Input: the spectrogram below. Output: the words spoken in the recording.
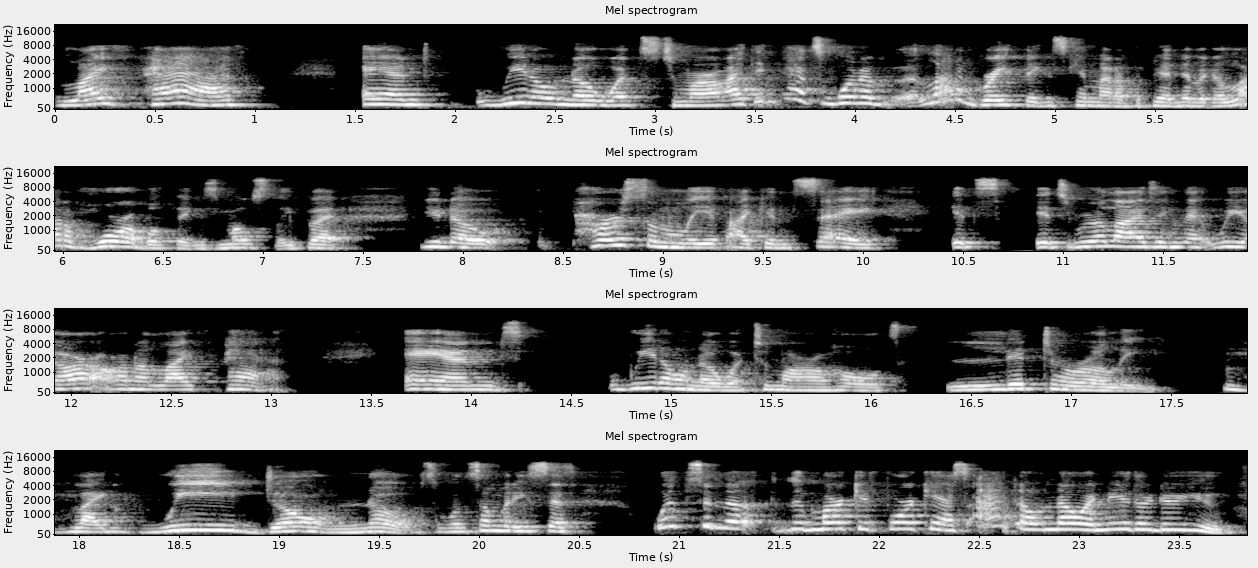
life path and we don't know what's tomorrow. I think that's one of a lot of great things came out of the pandemic, a lot of horrible things mostly, but you know, personally if I can say, it's it's realizing that we are on a life path and we don't know what tomorrow holds literally Mhm. like we don't know. So when somebody says, What's in the, the market forecast? I don't know, and neither do you.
